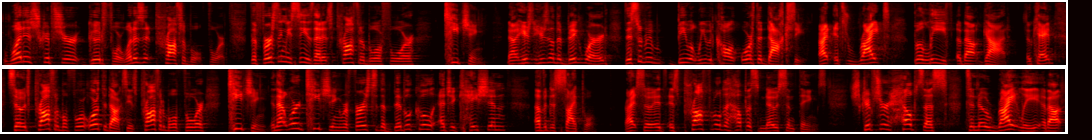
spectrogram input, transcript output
what is Scripture good for? What is it profitable for? The first thing we see is that it's profitable for teaching. Now, here's, here's another big word. This would be what we would call orthodoxy, right? It's right belief about God. Okay? So it's profitable for orthodoxy, it's profitable for teaching. And that word teaching refers to the biblical education of a disciple, right? So it's profitable to help us know some things. Scripture helps us to know rightly about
